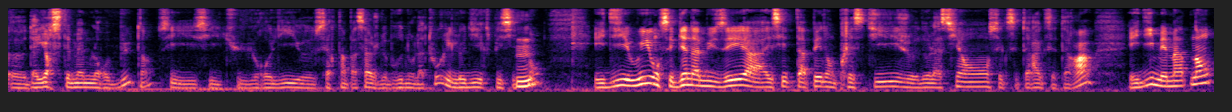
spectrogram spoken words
Euh, d'ailleurs c'était même leur but, hein. si, tu relis euh, certains passages de Bruno Latour, il le dit explicitement. Mmh. Et il dit oui on s'est bien amusé à essayer de taper dans le prestige de la science, etc. etc. Et il dit mais maintenant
